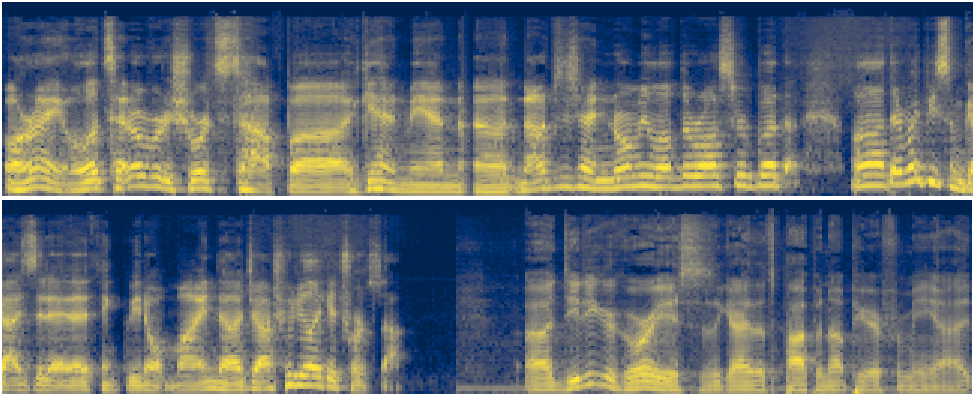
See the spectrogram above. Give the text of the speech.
All right, well, let's head over to shortstop. Uh, again, man, uh, not a position I normally love the roster, but uh, there might be some guys today that I think we don't mind. Uh, Josh, who do you like at shortstop? Uh, Didi Gregorius is a guy that's popping up here for me. I,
